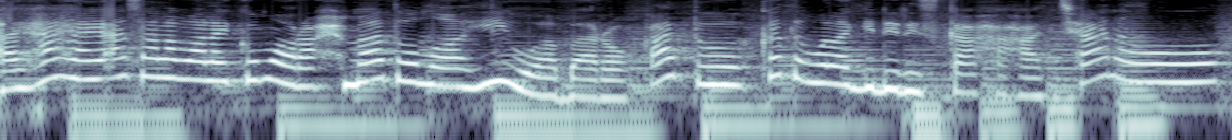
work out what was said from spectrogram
Hai hai hai Assalamualaikum warahmatullahi wabarakatuh. Ketemu lagi di Rizka Haha Channel.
